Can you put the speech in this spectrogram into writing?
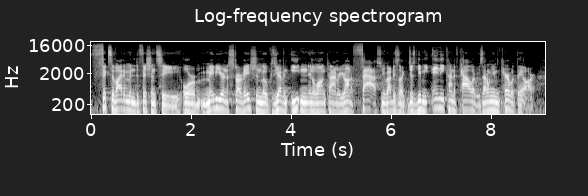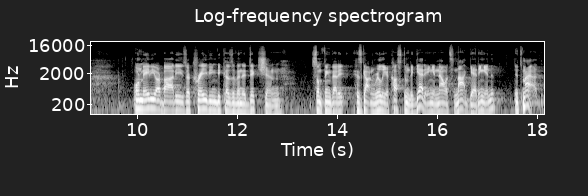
fix a vitamin deficiency, or maybe you're in a starvation mode because you haven't eaten in a long time, or you're on a fast and your body's like, just give me any kind of calories. I don't even care what they are. Or maybe our bodies are craving because of an addiction, something that it has gotten really accustomed to getting and now it's not getting and it, it's mad.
